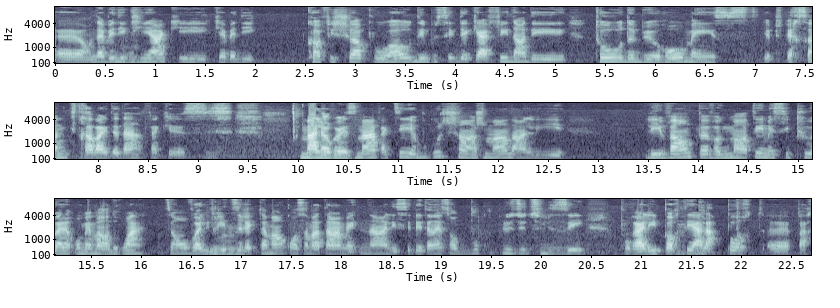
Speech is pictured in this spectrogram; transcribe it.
Euh, on avait des mhm. clients qui, qui, avaient des coffee shops ou autres, des boutiques de café dans des tours de bureau, mais il n'y a plus personne qui travaille dedans. Fait que malheureusement, fait il y a beaucoup de changements dans les les ventes peuvent augmenter, mais c'est plus au même endroit. On va livrer directement aux consommateurs maintenant. Les sites Internet sont beaucoup plus utilisés pour aller porter à la porte euh, par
